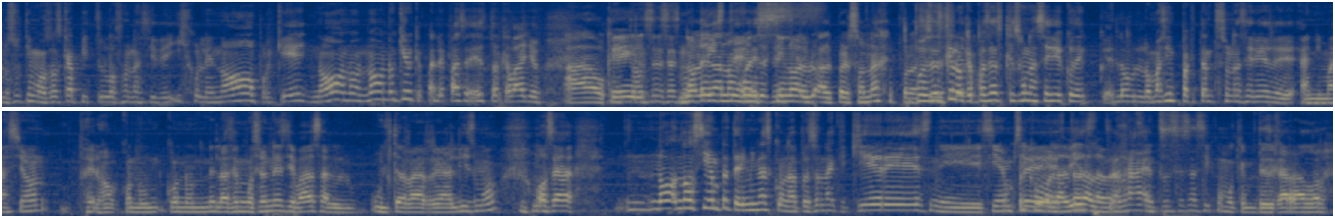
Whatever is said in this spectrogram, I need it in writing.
los últimos dos capítulos son así de, híjole, no, ¿por qué? No, no, no, no quiero que le pase esto al caballo. Ah, ok. Entonces es no muy le dan un buen es- destino es- al, al personaje, por Pues así es que lo que pasa es que es una serie de lo, lo más impactante es una serie de animación, pero con, un, con un- las emociones llevadas al ultra realismo. O sea, no, no siempre terminas con la persona que quieres, ni siempre. Sí, como la vida, la verdad. Ajá, entonces es así como que desgarradora.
